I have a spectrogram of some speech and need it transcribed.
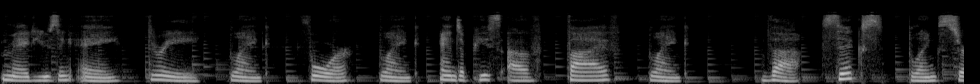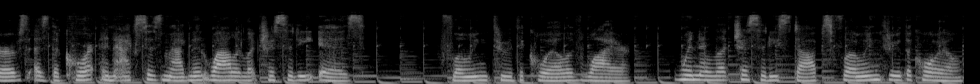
made using a 3 blank 4 blank, and a piece of, 5, blank. The, 6, blank serves as the core and acts as magnet while electricity is flowing through the coil of wire. When electricity stops flowing through the coil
